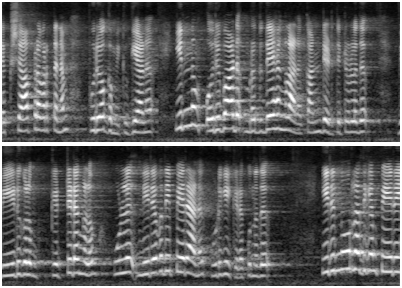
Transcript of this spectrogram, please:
രക്ഷാപ്രവർത്തനം പുരോഗമിക്കുകയാണ്. ഇന്നും ഒരുപാട് മൃതദേഹങ്ങളാണ് കണ്ടെടുത്തിട്ടുള്ളത്. വീടുകളും കെട്ടിടങ്ങളും ഉള്ളിൽ നിരവധി പേരാണ് കുടുങ്ങിക്കിടക്കുന്നത്. ഇരുന്നൂറിലധികം പേരെ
